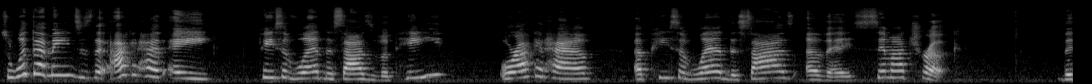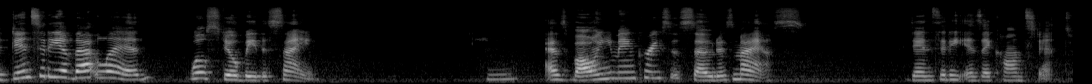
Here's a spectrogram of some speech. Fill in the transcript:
So what that means is that I could have a piece of lead the size of a pea, or I could have a piece of lead the size of a semi truck. The density of that lead will still be the same. As volume increases, so does mass. Density is a constant.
